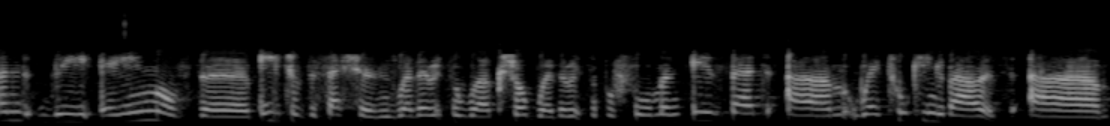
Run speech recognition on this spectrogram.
And the aim of the each of the sessions, whether it's a workshop, whether it's a performance, is that um, we're talking about um,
